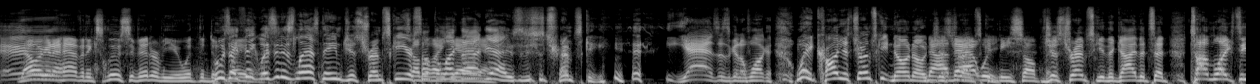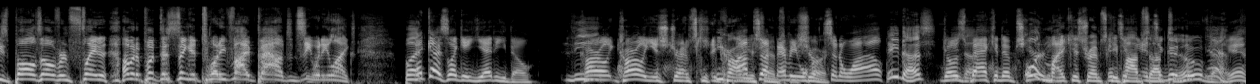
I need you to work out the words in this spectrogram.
now we're gonna have an exclusive interview with the deflator. Who's I think wasn't his last name Yastrzemski or Something something, like- like, yeah, that? yeah. Yeah, it was Yastrzemski. Yaz is gonna walk. Wait, Carl Yastrzemski? No, no, Now, Yastrzemski. that would be something. Yastrzemski, the guy that said Tom likes these balls overinflated. I'm gonna put this thing at 25 pounds and see what he likes. But that guy's like a yeti though. The- Carl Carl Yastrzemski. He Carl pops up every sure. once in a while. He does. Goes He does. back into Or. Mike Yastrzemski It's a- pops it's a up good too. move, though, yeah.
